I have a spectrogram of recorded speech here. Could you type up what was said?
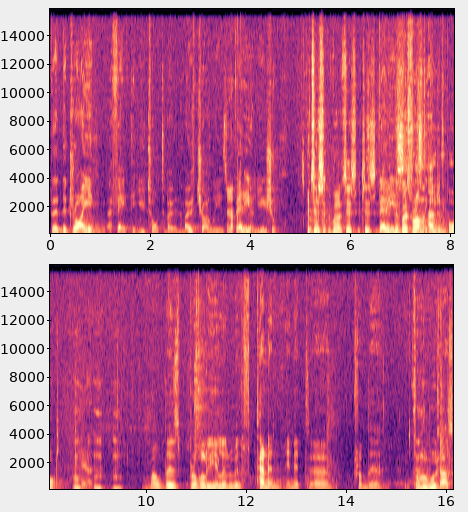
The, the drying effect that you talked about in the mouth, Charlie, is Yeah. very unusual. It is, well, it is, it is, in, Very in both rum and in sophisticated. port. Yeah. Well, there's probably a little bit of tannin in it uh, from the From the wood, cask.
